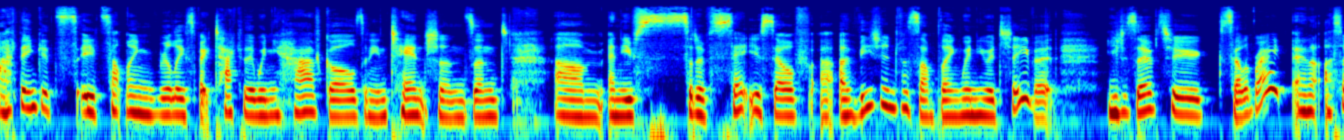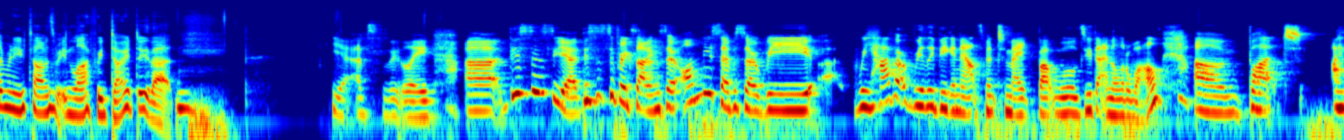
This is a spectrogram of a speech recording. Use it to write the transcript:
I think it's it's something really spectacular when you have goals and intentions and um, and you've sort of set yourself a, a, vision for something. When you achieve it, you deserve to celebrate. And uh, so many times in life we don't do that. Yeah, absolutely. Uh, this is yeah, this is super exciting. So on this episode, we we have a really big announcement to make, but we'll do that in a little while. Um, but I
